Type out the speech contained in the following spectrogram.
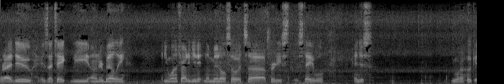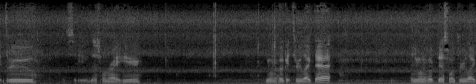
What I do is I take the underbelly and you want to try to get it in the middle so it's uh, pretty stable and just you want to hook it through. Let's see this one right here. You want to hook it through like that and you want to hook this one through like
